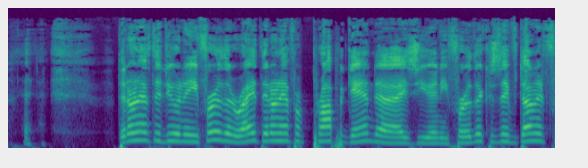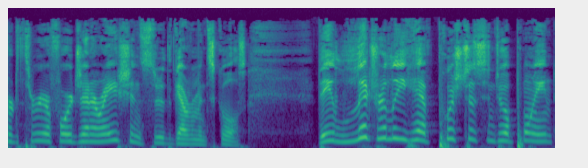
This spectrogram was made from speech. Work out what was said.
they don't have to do it any further, right? They don't have to propagandize you any further because they've done it for three or four generations through the government schools. They literally have pushed us into a point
